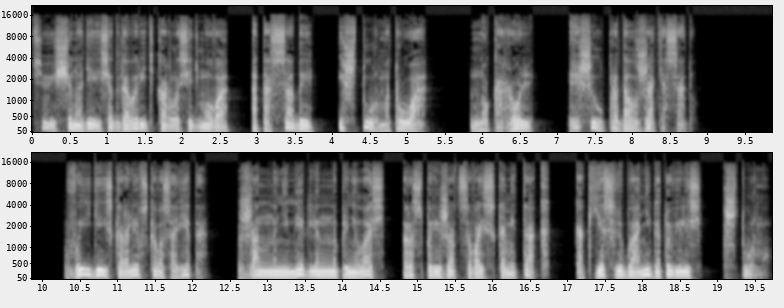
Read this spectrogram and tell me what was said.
все еще надеясь отговорить Карла VII от осады и штурма Труа. Но король решил продолжать осаду. Выйдя из Королевского совета, Жанна немедленно принялась распоряжаться войсками так, как если бы они готовились к штурму.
